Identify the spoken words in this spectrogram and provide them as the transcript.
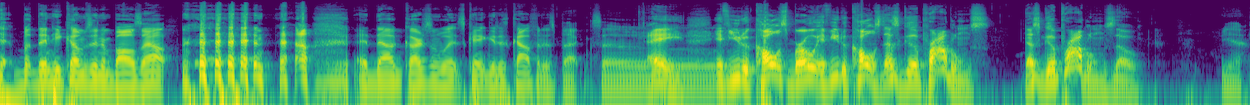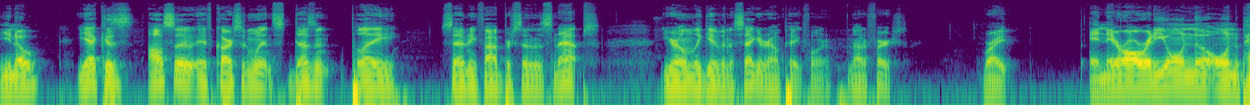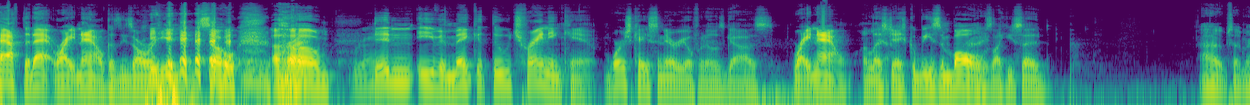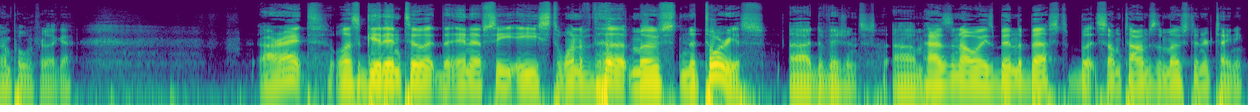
but then he comes in and balls out, and, now, and now Carson Wentz can't get his confidence back. So Hey, if you the Colts, bro, if you the Colts, that's good problems. That's good problems, though. yeah, You know, yeah, because also if Carson Wentz doesn't play seventy five percent of the snaps, you're only giving a second round pick for him, not a first. right? And they're already on the on the path to that right now because he's already in it. So um, right. didn't even make it through training camp. Worst case scenario for those guys right now, unless yeah. Jacob some balls, right. like you said. I hope so, man. I'm pulling for that guy. All right, let's get into it. The NFC East, one of the most notorious uh, divisions, um, hasn't always been the best, but sometimes the most entertaining.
